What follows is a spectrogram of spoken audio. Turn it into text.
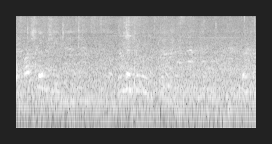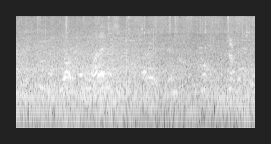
Hayır, başka bir şey. Ben de şunu Yok, para kesin. Para kesin. Yok.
